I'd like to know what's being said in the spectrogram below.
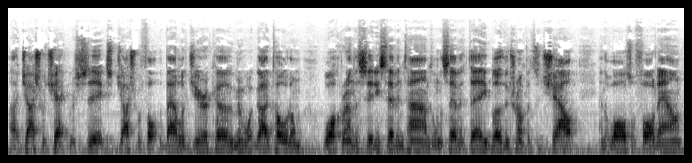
uh, Joshua chapter 6. Joshua fought the battle of Jericho. Remember what God told him? Walk around the city seven times on the seventh day, blow the trumpets and shout, and the walls will fall down.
